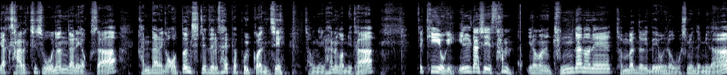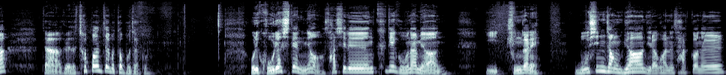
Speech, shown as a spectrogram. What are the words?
약 475년간의 역사 간단하게 어떤 주제들을 살펴볼 건지 정리를 하는 겁니다. 특히 여기 1-3이라고 하는 중단원의 전반적인 내용이라고 보시면 됩니다. 자, 그래서 첫 번째부터 보자고. 우리 고려 시대는요, 사실은 크게 구분하면 이 중간에 무신정변이라고 하는 사건을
